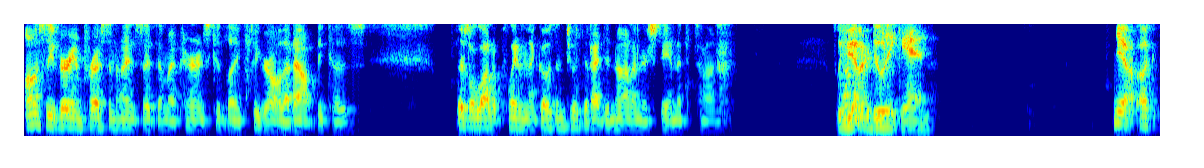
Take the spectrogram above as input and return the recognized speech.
honestly very impressed in hindsight that my parents could like figure all that out because there's a lot of planning that goes into it that I did not understand at the time. Would you Oh. ever do it again? Yeah, like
